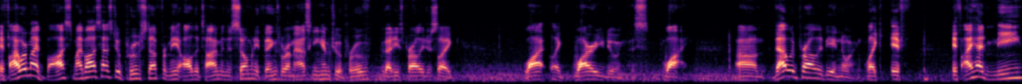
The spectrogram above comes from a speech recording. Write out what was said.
If I were my boss, my boss has to approve stuff for me all the time, and there's so many things where I'm asking him to approve that he's probably just like, why, like, why are you doing this? Why? Um, that would probably be annoying. Like if if I had me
